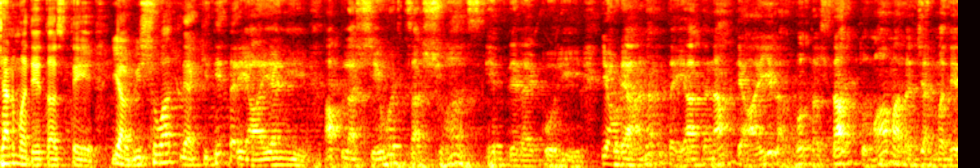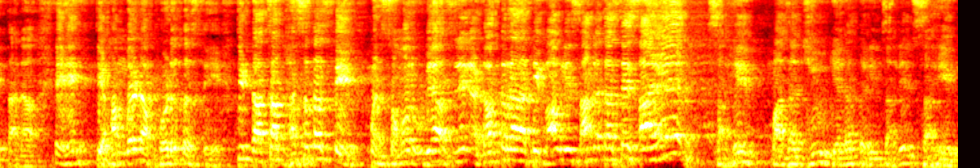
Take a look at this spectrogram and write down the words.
जन्म देत असते या विश्वातल्या कितीतरी आयांनी आपला शेवटचा श्वास घेतलेला आहे पोरी. एवढ्या अनंत यातना त्या आईला होत असतात तुम्हा मला जन्म देताना. हे ती हंबरडा फोडत असते ती टाचा घासत असते पण समोर उभ्या असलेल्या डॉक्टरांना ती माऊली सांगत असते साहेब साहेब माझा जीव गेला तरी चालेल साहेब.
